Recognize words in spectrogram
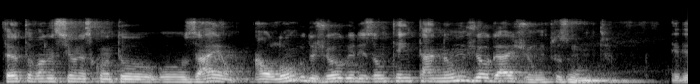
tanto o Valanciunas quanto o Zion ao longo do jogo, eles vão tentar não jogar juntos muito. Ele,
